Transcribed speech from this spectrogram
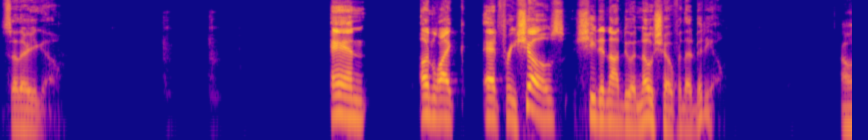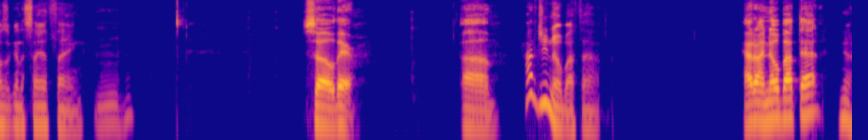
So there you go. And unlike ad free shows, she did not do a no show for that video. I wasn't going to say a thing. Mm-hmm. So there. Um, How did you know about that? How do I know about that? Yeah.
